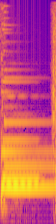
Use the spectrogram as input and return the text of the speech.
you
